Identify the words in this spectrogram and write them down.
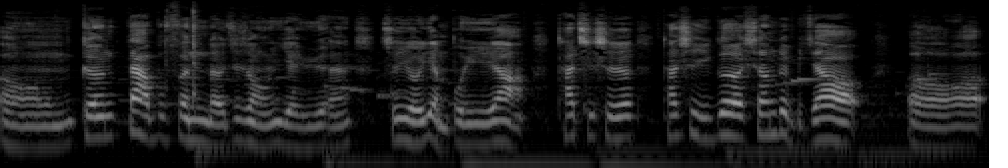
嗯，跟大部分的这种演员其实有点不一样。她其实她是一个相对比较呃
